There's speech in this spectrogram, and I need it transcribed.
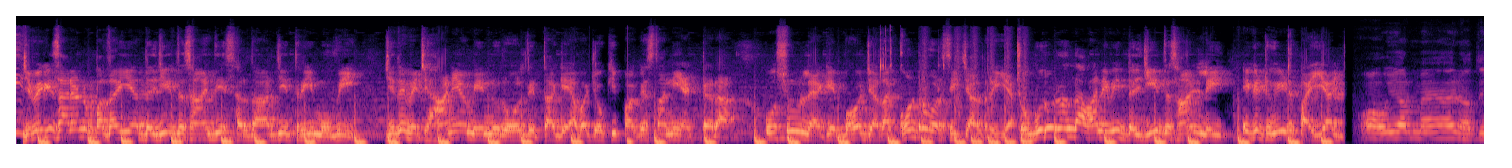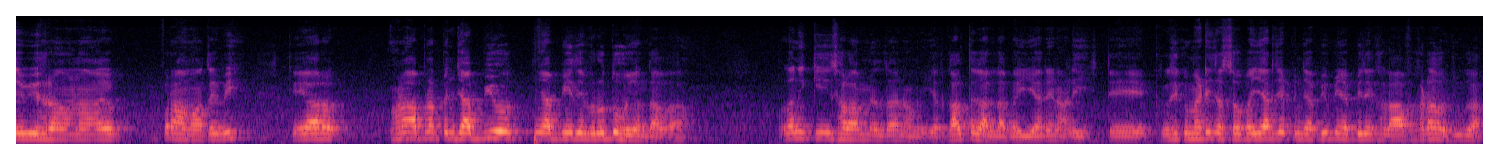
ਜਿਵੇਂ ਕਿ ਸਾਰਿਆਂ ਨੂੰ ਪਤਾ ਹੀ ਹੈ ਦਲਜੀਤ ਦੋਸਾਂਝ ਦੀ ਸਰਦਾਰ ਜੀ 3 ਮੂਵੀ ਜਿਹਦੇ ਵਿੱਚ ਹਾਨੀਆ ਮੀਰ ਨੂੰ ਰੋਲ ਦਿੱਤਾ ਗਿਆ ਵਾ ਜੋ ਕਿ ਪਾਕਿਸਤਾਨੀ ਐਕਟਰ ਆ। ਉਸ ਨੂੰ ਲੈ ਕੇ ਬਹੁਤ ਜ਼ਿਆਦਾ ਕੰਟਰੋਵਰਸੀ ਚੱਲ ਰਹੀ ਆ। ਸੋ ਗੁਰੂ ਰੰਧਾਵਾ ਨੇ ਵੀ ਦਲਜੀਤ ਦੋਸਾਂਝ ਲਈ ਇੱਕ ਟਵੀਟ ਪਾਈ ਆ। ਆਹੋ ਯਾਰ ਮੈਂ ਇਹਨਾਂ ਤੇ ਵੀ ਹੈਰਾਨ ਆ ਭਰਾਵਾਂ ਤੇ ਵੀ ਕਿ ਯਾਰ ਹੁਣ ਆਪਣਾ ਪੰਜਾਬੀ ਉਹ ਪੰਜਾਬੀ ਦੇ ਵਿਰੁੱਧ ਹੋ ਜਾਂਦਾ ਵਾ। ਪਤਾ ਨਹੀਂ ਕੀ ਸਾਲਾ ਮਿਲਦਾ ਇਹਨਾਂ ਨੂੰ ਯਾਰ ਗਲਤ ਗੱਲ ਆ ਬਈ ਯਾਰ ਇਹ ਨਾਲ ਹੀ। ਤੇ ਤੁਸੀਂ ਕਮੈਂਟ ਦੱਸੋ ਬਈ ਯਾਰ ਜੇ ਪੰਜਾਬੀ ਪੰਜਾਬੀ ਦੇ ਖਿਲਾਫ ਖੜਾ ਹੋ ਜਾਊਗਾ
